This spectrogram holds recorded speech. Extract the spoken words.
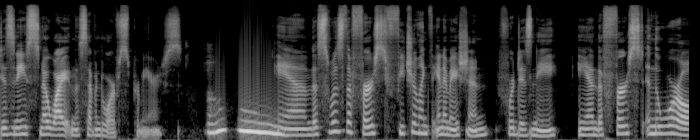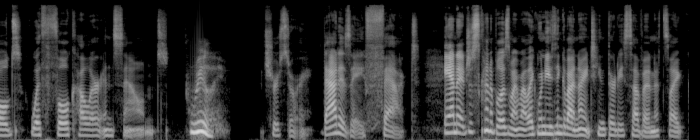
Disney's Snow White and the Seven Dwarfs premieres. Ooh. And this was the first feature length animation for Disney and the first in the world with full color and sound. Really? True story. That is a fact. And it just kind of blows my mind. Like when you think about 1937, it's like,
